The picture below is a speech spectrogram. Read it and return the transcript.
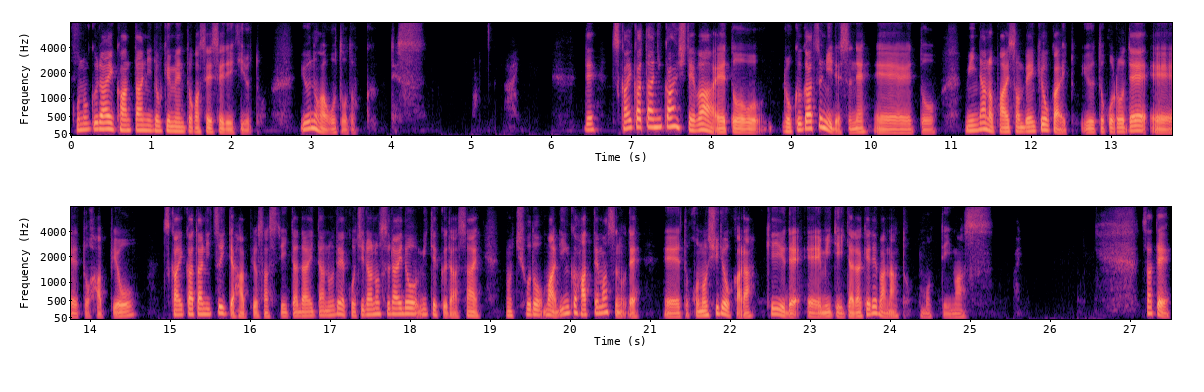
このぐらい簡単にドキュメントが生成できるというのがオートドックです。はい、で、使い方に関しては、えっ、ー、と、6月にですね、えっ、ー、と、みんなの Python 勉強会というところで、えっ、ー、と、発表使い方について発表させていただいたので、こちらのスライドを見てください。後ほど、まあ、リンク貼ってますので、えーと、この資料から経由で、えー、見ていただければなと思っています。さて、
